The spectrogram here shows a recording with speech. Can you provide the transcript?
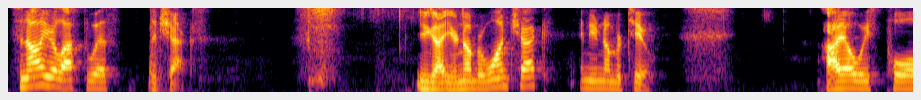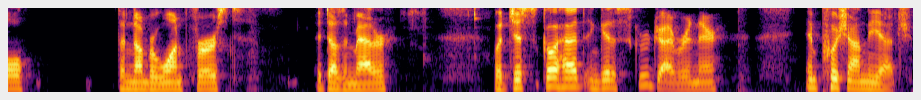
So now you're left with the checks. You got your number one check and your number two. I always pull the number one first. It doesn't matter. But just go ahead and get a screwdriver in there and push on the edge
